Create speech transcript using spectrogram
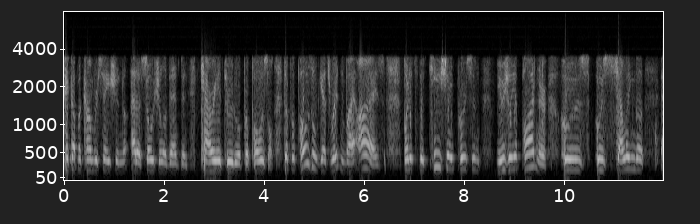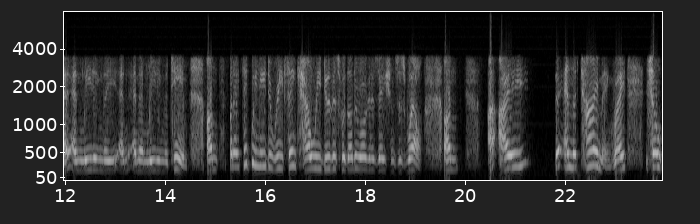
pick up a conversation at a social event and carry it through to a proposal. The proposal gets written by eyes, but it's the T-shaped person, usually a partner, who's who's selling the and leading the and, and then leading the team. Um, but I think we need to rethink how we do this with other organizations as well. Um, I and the timing, right? So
